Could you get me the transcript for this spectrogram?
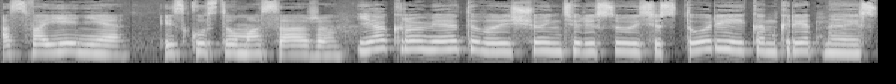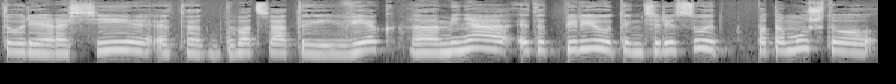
освоения искусство массажа. Я, кроме этого, еще интересуюсь историей, конкретно история России, это 20 век. А, меня этот период интересует, потому что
